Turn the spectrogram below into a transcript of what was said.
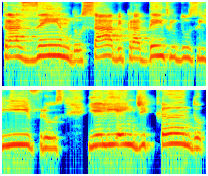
trazendo, sabe, para dentro dos livros e ele ia indicando.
